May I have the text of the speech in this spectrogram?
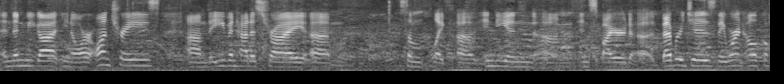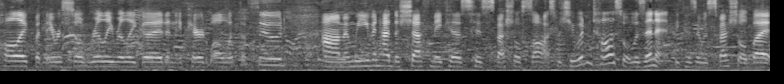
and then we got you know our entrees. They even had us try. Some like uh, Indian um, inspired uh, beverages. They weren't alcoholic, but they were still really, really good, and they paired well with the food. Um, and we even had the chef make us his special sauce, which he wouldn't tell us what was in it because it was special, but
